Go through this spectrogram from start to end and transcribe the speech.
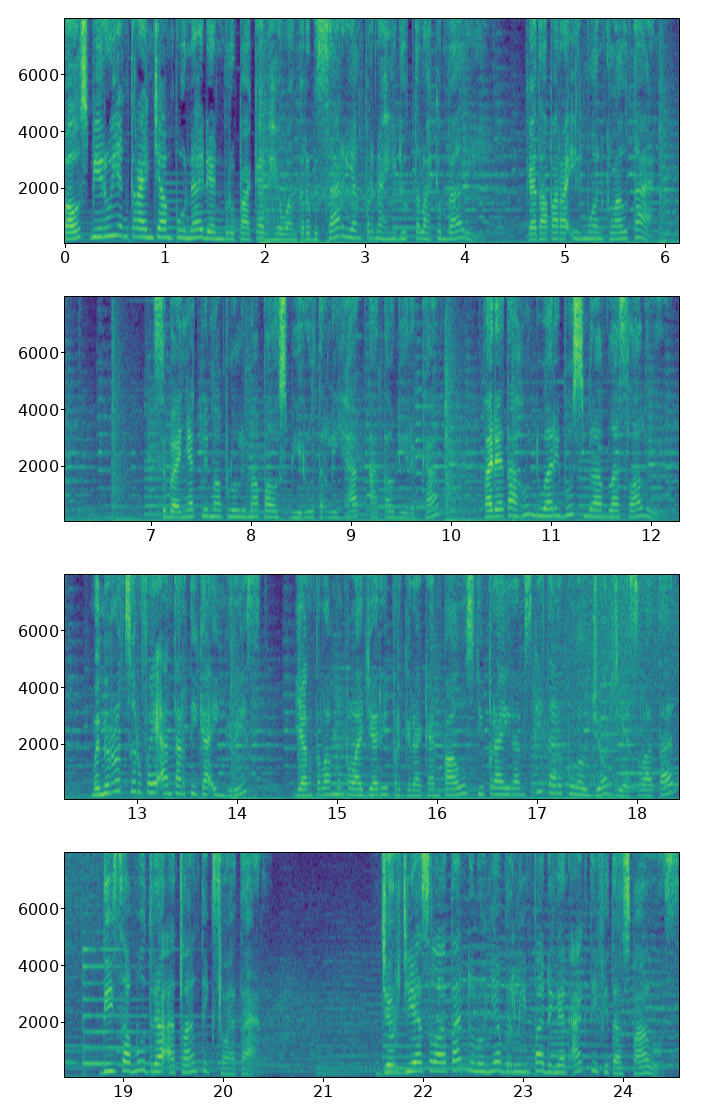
Paus biru yang terancam punah dan merupakan hewan terbesar yang pernah hidup telah kembali, kata para ilmuwan kelautan. Sebanyak 55 paus biru terlihat atau direkam pada tahun 2019 lalu. Menurut survei Antartika Inggris, yang telah mempelajari pergerakan paus di perairan sekitar Pulau Georgia Selatan di Samudra Atlantik Selatan. Georgia Selatan dulunya berlimpah dengan aktivitas paus,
